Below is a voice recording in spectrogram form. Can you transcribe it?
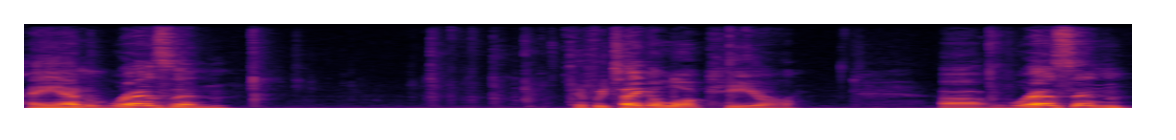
And resin, if we take a look here, uh, resin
